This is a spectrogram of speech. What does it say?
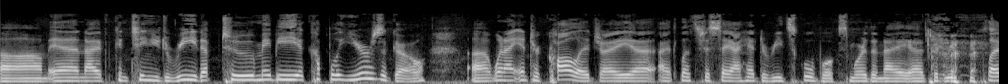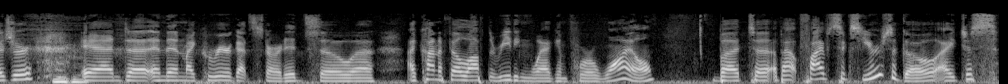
Um, and I've continued to read up to maybe a couple of years ago. Uh, when I entered college, I, uh, I let's just say I had to read school books more than I uh, could read for pleasure, and uh, and then my career got started. So uh, I kind of fell off the reading wagon for a while. But uh, about five, six years ago, I just,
